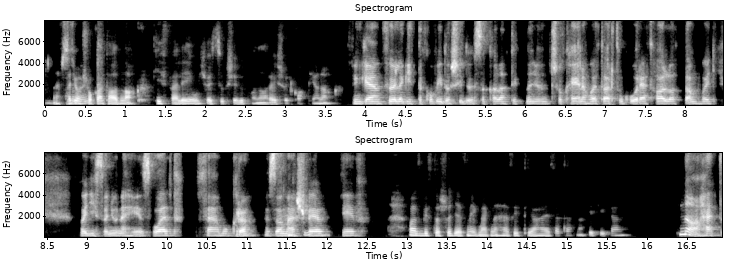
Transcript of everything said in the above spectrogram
Mert Abszolút. nagyon sokat adnak kifelé, úgyhogy szükségük van arra is, hogy kapjanak. Igen, főleg itt a covidos időszak alatt, itt nagyon sok helyen, ahol tartunk órát, hallottam, hogy, hogy iszonyú nehéz volt számukra ez a másfél év. Az biztos, hogy ez még megnehezíti a helyzetet nekik, igen. Na, hát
